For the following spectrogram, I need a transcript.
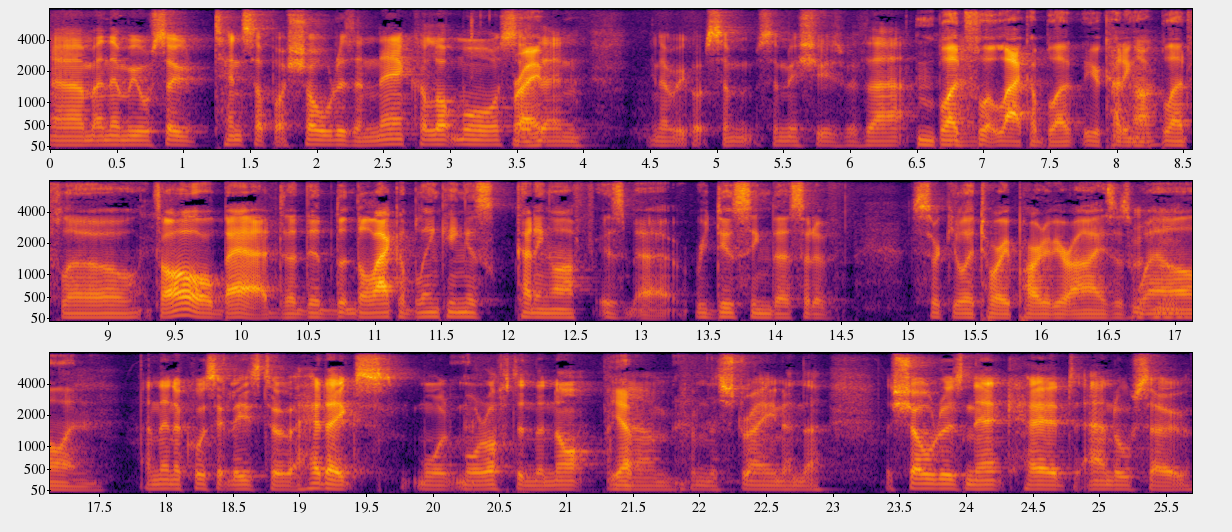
Um, and then we also tense up our shoulders and neck a lot more. So Right. then, you know, we've got some some issues with that. And blood flow, lack of blood. You're cutting off blood flow. It's all bad. The, the the lack of blinking is cutting off is uh, reducing the sort of circulatory part of your eyes as well, and And then, of course, it leads to headaches more more often than not Yep. um, from the strain and the, the shoulders, neck, head, and also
